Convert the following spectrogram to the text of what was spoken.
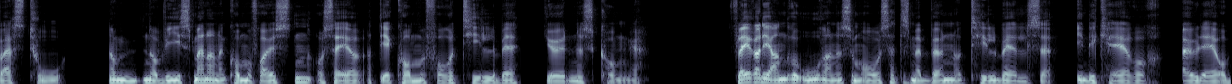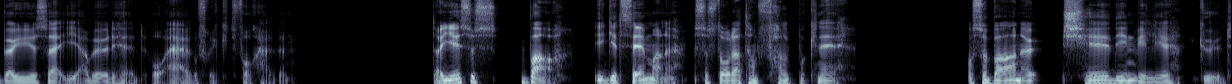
vers 2, når, når vismennene kommer fra Østen og sier at de er kommet for å tilbe jødenes konge. Flere av de andre ordene som oversettes med bønn og tilbedelse, indikerer også det å bøye seg i ærbødighet og ærefrykt for Herren. Da Jesus ba i Getsemane, så står det at han falt på kne, og så ba han òg Skje din vilje, Gud.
